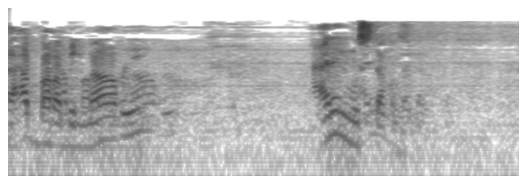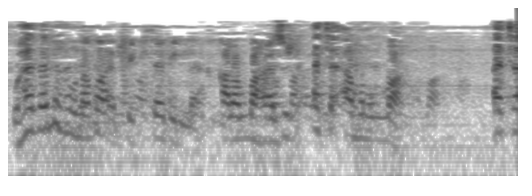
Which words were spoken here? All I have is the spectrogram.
فعبر بالماضي عن المستقبل. وهذا له نظائر في كتاب الله. قال الله عز وجل أتى أمر الله. أتى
